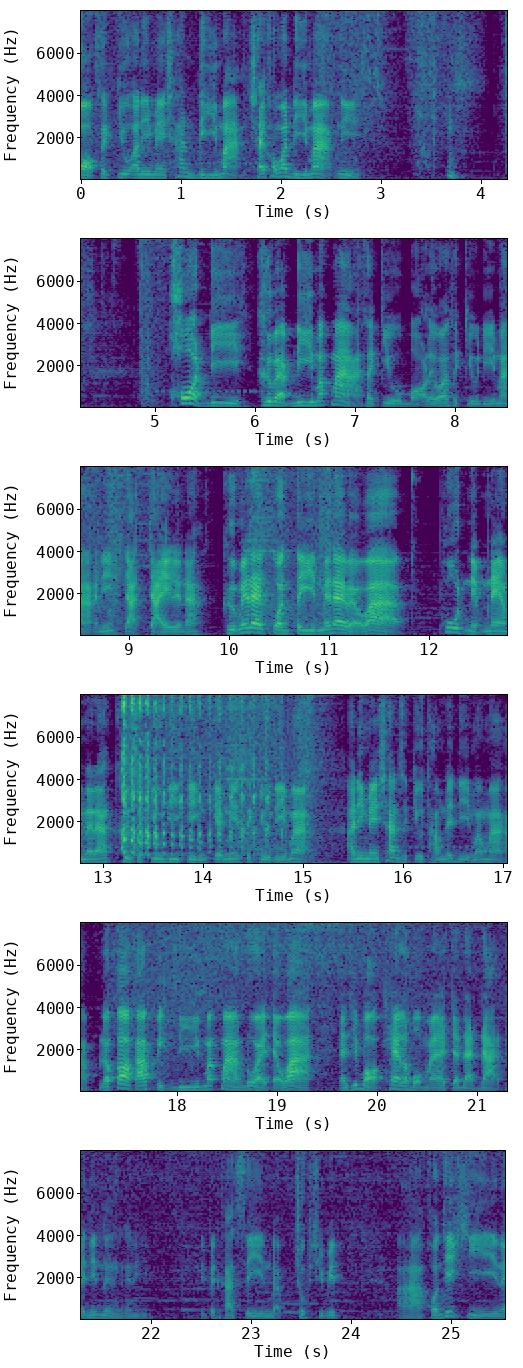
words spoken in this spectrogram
ออกสกิลแอนิเมชันดีมาก ใช้คำว่าดีมากนี่โคตรดีคือแบบดีมากๆ สกิลบอกเลยว่าสกิลดีมาก อันนี้จากใจเลยนะ คือไม่ได้กวนตีนไม่ได้แบบว่าพูดเหน็บแนมเลยนะ คือสกิลดีจริงเกมนี้สกิลดีมาก แอนิเมชันสกิลทำได้ดีมากๆครับ แล้วก็กราฟิกดีมากๆด้วย แต่ว่าอย่างที่บอกแค่ระบบมันอาจจะดัดดาดๆไปนิดนึงอันนี้ นี่เป็นคัสซีนแบบชุบชีวิตอ่าคนที่ขี่ใน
